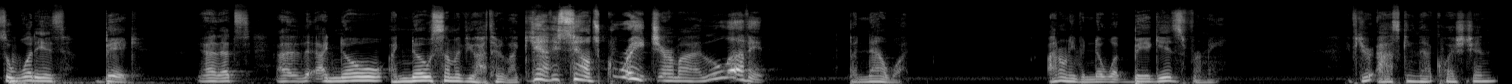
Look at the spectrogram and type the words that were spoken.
So, what is big? Yeah, that's uh, I know I know some of you out there like, yeah, this sounds great, Jeremiah. I love it. But now what? I don't even know what big is for me. If you're asking that question,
